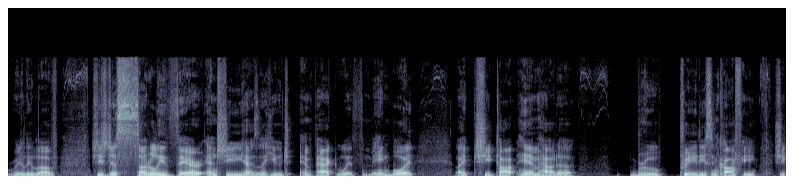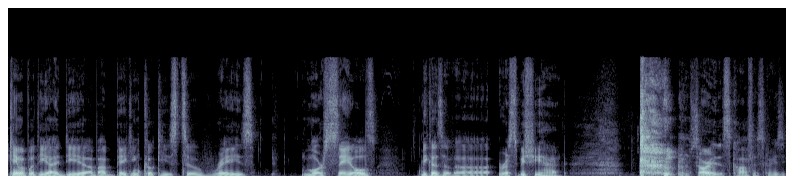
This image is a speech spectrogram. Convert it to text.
really love. She's just subtly there, and she has a huge impact with Main Boy. Like she taught him how to brew pretty decent coffee. She came up with the idea about baking cookies to raise more sales because of a recipe she had. Sorry, this cough is crazy.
